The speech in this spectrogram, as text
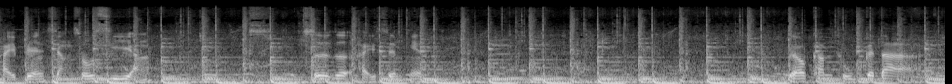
海边享受夕阳，吃着海鲜面。Welcome to Kedah。吃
